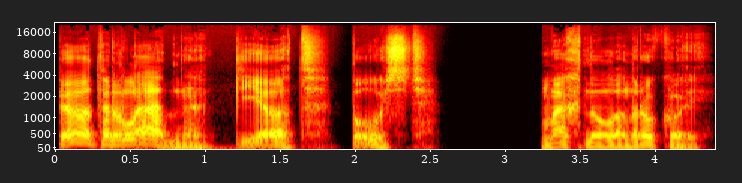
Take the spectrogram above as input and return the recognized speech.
Петр, ладно, пьет, пусть». Махнул он рукой.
